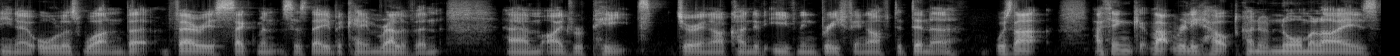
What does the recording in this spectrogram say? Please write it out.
you know all as one but various segments as they became relevant um, i'd repeat during our kind of evening briefing after dinner. Was that i think that really helped kind of normalize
